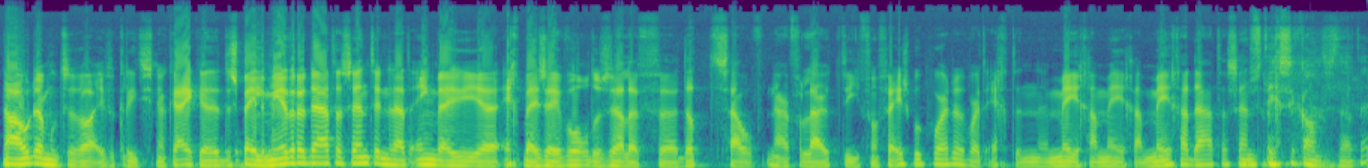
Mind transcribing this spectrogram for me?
Nou, daar moeten we wel even kritisch naar kijken. Er spelen meerdere datacenten. Inderdaad, één bij, eh, echt bij Zeewolde zelf. eh, dat zou naar verluid die van Facebook worden. Dat wordt echt een mega, mega, mega datacenter. Stichtse kant is dat, hè?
